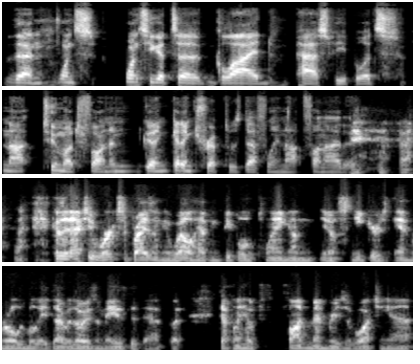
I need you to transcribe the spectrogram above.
then once once you get to glide past people, it's not too much fun, and getting getting tripped was definitely not fun either. Because it actually worked surprisingly well, having people playing on you know sneakers and rollerblades. I was always amazed at that, but definitely have fond memories of watching that.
